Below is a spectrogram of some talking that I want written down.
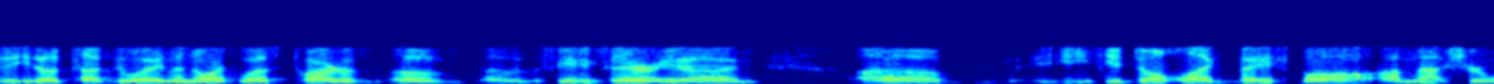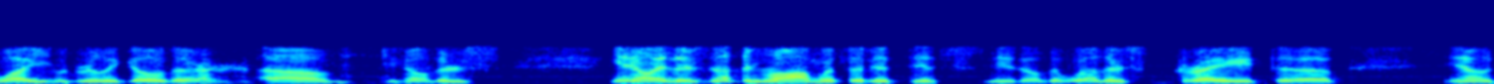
you know tucked away in the northwest part of of, of the Phoenix area, and uh, if you don't like baseball, I'm not sure why you would really go there. Um, you know, there's you know, and there's nothing wrong with it. it it's you know the weather's great. Uh, you know,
